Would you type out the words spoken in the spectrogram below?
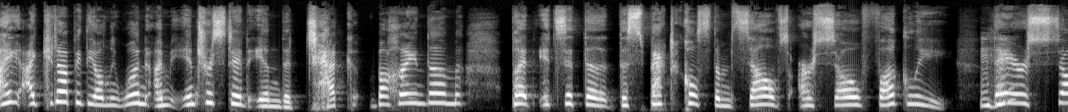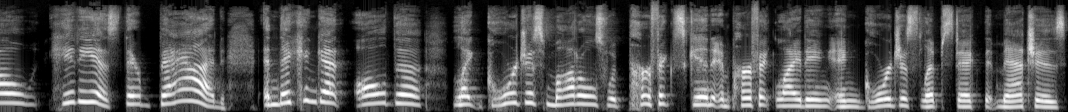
I, I cannot be the only one. I'm interested in the tech behind them, but it's that the the spectacles themselves are so fugly. Mm-hmm. They're so hideous. They're bad. And they can get all the like gorgeous models with perfect skin and perfect lighting and gorgeous lipstick that matches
